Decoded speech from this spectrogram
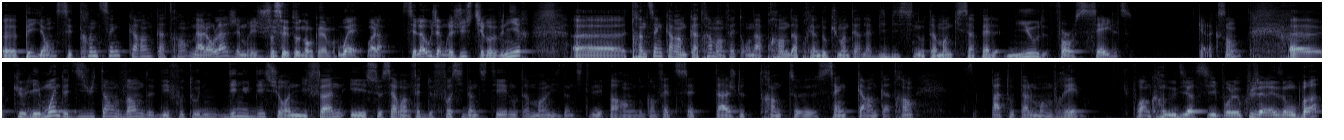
euh, payants, c'est 35-44 ans. Mais alors là, j'aimerais juste. Ça, c'est étonnant quand même. Ouais, voilà. C'est là où j'aimerais juste y revenir. Euh, 35-44 ans, mais en fait, on apprend d'après un documentaire de la BBC notamment qui s'appelle Nude for Sales. Quel accent euh, Que les moins de 18 ans vendent des photos dénudées sur OnlyFans et se servent en fait de fausses identités, notamment les identités des parents. Donc en fait, cet âge de 35-44 ans, c'est pas totalement vrai. Encore nous dire si pour le coup j'ai raison ou pas.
